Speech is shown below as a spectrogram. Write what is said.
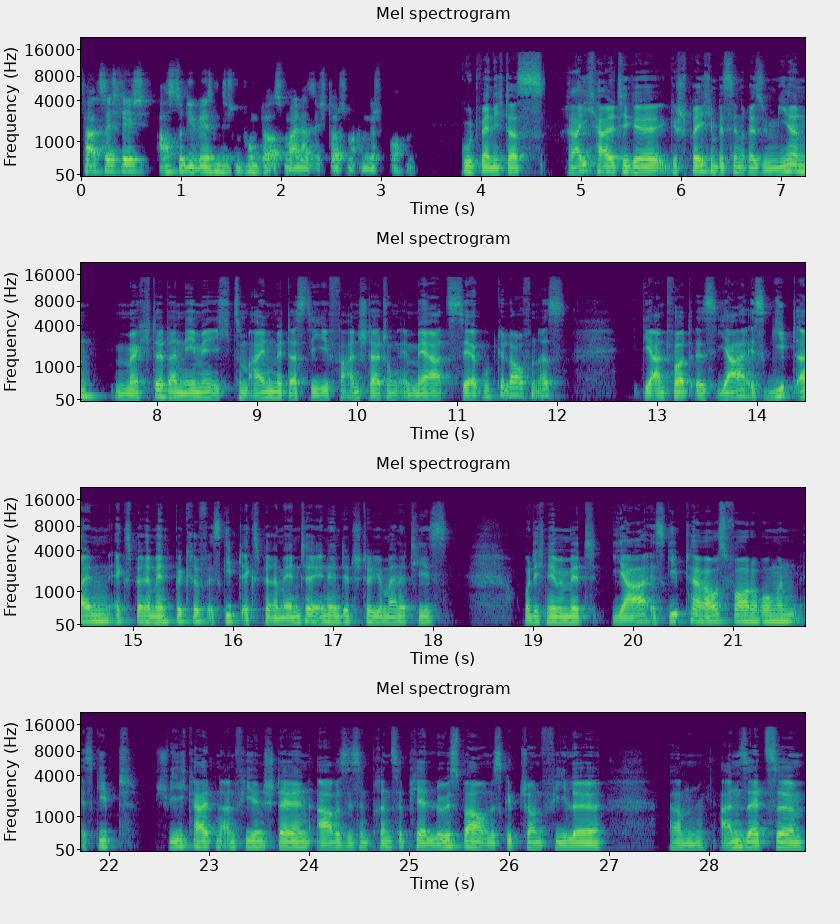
Tatsächlich hast du die wesentlichen Punkte aus meiner Sicht da schon angesprochen. Gut, wenn ich das reichhaltige Gespräch ein bisschen resümieren möchte, dann nehme ich zum einen mit, dass die Veranstaltung im März sehr gut gelaufen ist. Die Antwort ist ja, es gibt einen Experimentbegriff, es gibt Experimente in den Digital Humanities. Und ich nehme mit, ja, es gibt Herausforderungen, es gibt Schwierigkeiten an vielen Stellen, aber sie sind prinzipiell lösbar und es gibt schon viele ähm, Ansätze,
